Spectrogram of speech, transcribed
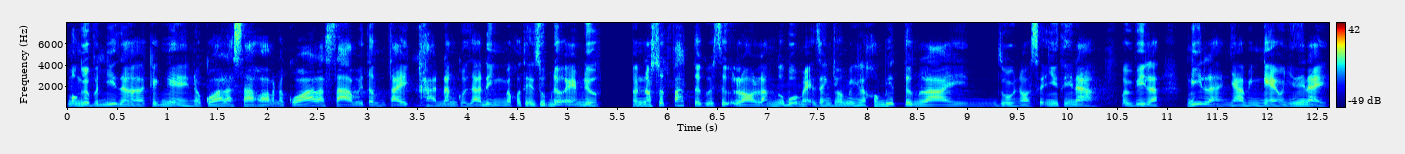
Mọi người vẫn nghĩ rằng là cái nghề này nó quá là xa hoa và nó quá là xa với tầm tay, khả năng của gia đình mà có thể giúp đỡ em được. Nó xuất phát từ cái sự lo lắng của bố mẹ dành cho mình là không biết tương lai rồi nó sẽ như thế nào. Bởi vì là nghĩ là nhà mình nghèo như thế này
